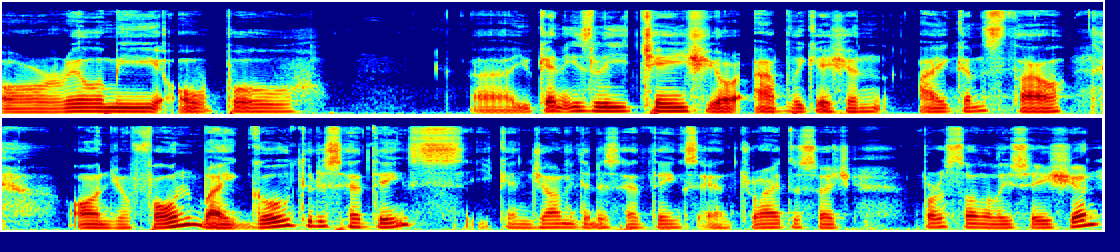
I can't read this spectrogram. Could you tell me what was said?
or Realme, Oppo, uh, you can easily change your application icon style on your phone by go to the settings. You can jump into the settings and try to search personalization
